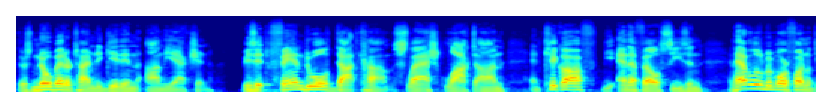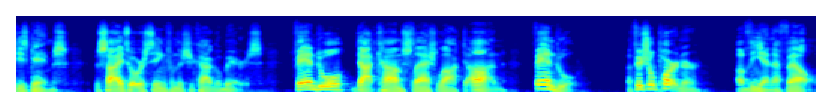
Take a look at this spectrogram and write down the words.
there's no better time to get in on the action. Visit fanduel.com slash locked on and kick off the NFL season and have a little bit more fun with these games besides what we're seeing from the Chicago Bears. FanDuel.com slash locked on. FanDuel, official partner of the NFL.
